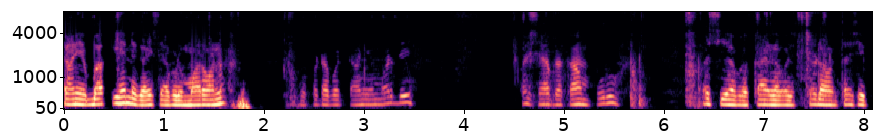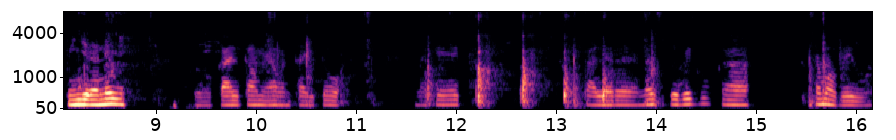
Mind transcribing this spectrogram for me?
તાણીયા બાકી છે ને ગાઈસ, આપણે મારવાના. તો ફટાફટ તાણીયા મારી દઈ. પછી આપણે કામ પૂરું. પછી આપણે કાલે હવે ચડાવવાનું થાય છે પિંજરા ને તો કાલ કામે આવવાનું થાય તો કાલે નર્સભાઈ ભેગું, કા સમા ભેગું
